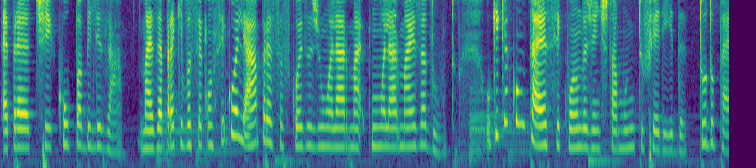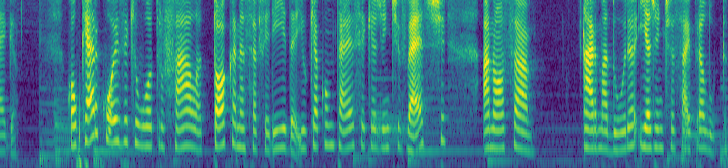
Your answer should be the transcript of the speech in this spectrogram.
é para te culpabilizar, mas é para que você consiga olhar para essas coisas de um olhar mais, com um olhar mais adulto. O que, que acontece quando a gente está muito ferida? Tudo pega. Qualquer coisa que o outro fala toca nessa ferida e o que acontece é que a gente veste a nossa armadura e a gente sai para a luta.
